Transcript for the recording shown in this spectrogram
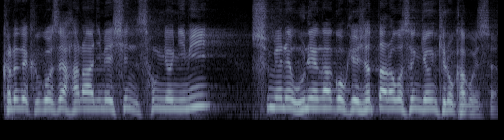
그런데 그곳에 하나님의 신 성령님이 수면에 운행하고 계셨다라고 성경은 기록하고 있어요.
